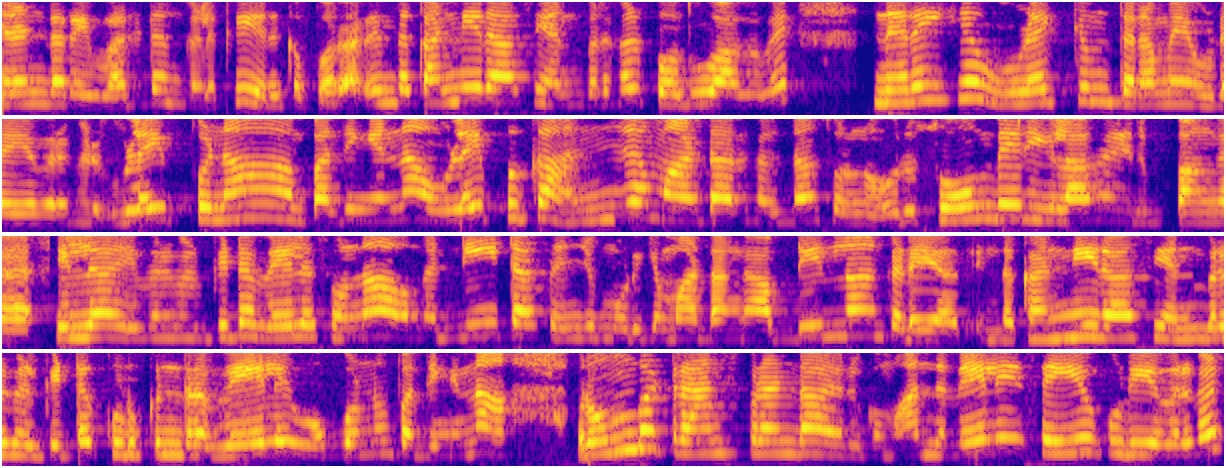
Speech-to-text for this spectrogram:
இரண்டரை வருடங்களுக்கு இருக்க போறார். இந்த கன்னி ராசி அன்பர்கள் பொதுவாகவே நிறைய உழைக்கும் திறமை உடையவர்கள். உழைப்புனா பாத்தீங்கன்னா உழைப்புக்கு அஞ்ச மாட்டார்கள் தான் சொல்லணும். ஒரு சோம்பேறிகளாக இருப்பாங்க. இல்ல இவர்கள் கிட்ட வேலை சொன்னா அவங்க நீட்டா செஞ்சு முடிக்க மாட்டாங்க. அப்படின்லாம் கிடையாது. இந்த கன்னி ராசி அன்பர்கள் கிட்ட கொடுக்கின்ற வேலை ஒவ்வொன்றும் பாத்தீங்கன்னா ரொம்ப டிரான்ஸ்பரண்டா இருக்கும். அந்த வேலையை செய்யக்கூடியவர்கள்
